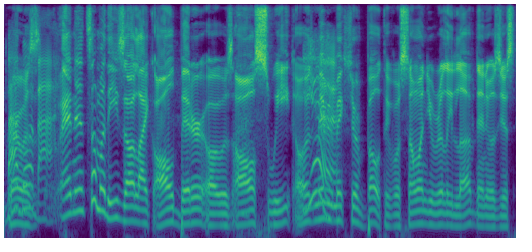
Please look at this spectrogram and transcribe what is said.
Bye, boy, was- bye. And then some of these are like all bitter or it was all sweet or it was maybe a mixture of both. If it was someone you really loved and it was just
